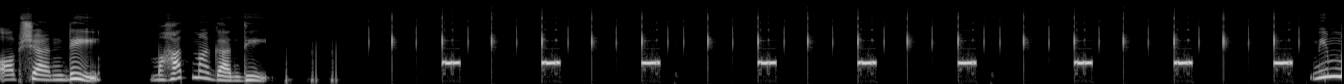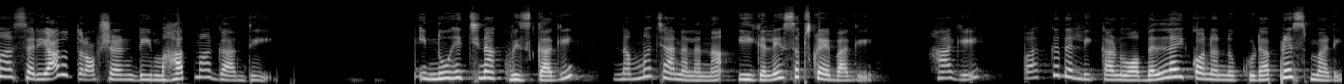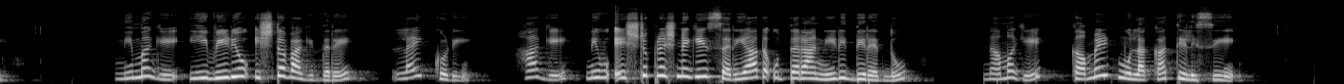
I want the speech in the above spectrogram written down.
Option D Mahatma Gandhi. ನಿಮ್ಮ ಸರಿಯಾದ ಉತ್ತರ ಆಪ್ಷನ್ ಡಿ ಮಹಾತ್ಮ ಗಾಂಧಿ. ಇನ್ನೂ ಹೆಚ್ಚಿನ ಕ್ವಿಜ್ಗಾಗಿ ನಮ್ಮ ಚಾನಲನ್ನು ಈಗಲೇ ಸಬ್ಸ್ಕ್ರೈಬ್ ಆಗಿ. ಹಾಗೆ ಪಕ್ಕದಲ್ಲಿ ಕಾಣುವ ಬೆಲ್ ಐಕಾನನ್ನು ಕೂಡ ಪ್ರೆಸ್ ಮಾಡಿ. ನಿಮಗೆ ಈ ವಿಡಿಯೋ ಇಷ್ಟವಾಗಿದ್ದರೆ ಲೈಕ್ ಕೊಡಿ. ಹಾಗೆ ನೀವು ಎಷ್ಟು ಪ್ರಶ್ನೆಗೆ ಸರಿಯಾದ ಉತ್ತರ ನೀಡಿದ್ದೀರೆಂದು ನಮಗೆ ಕಮೆಂಟ್ ಮೂಲಕ ತಿಳಿಸಿ.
